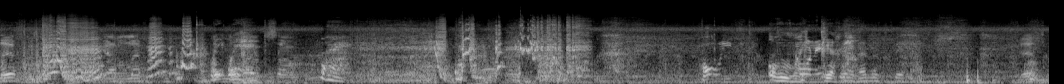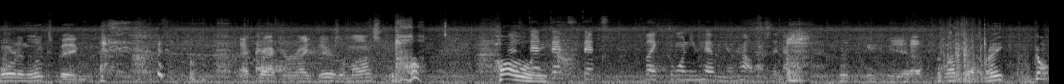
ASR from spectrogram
Lift. You gotta lift. Wait, wait. Boat some. Holy. Oh my god. This more than looks big. That cracker right there is a monster. Oh, holy. That, that's that's like the one you have in your house, is it not? yeah. Watch that, right? Go.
